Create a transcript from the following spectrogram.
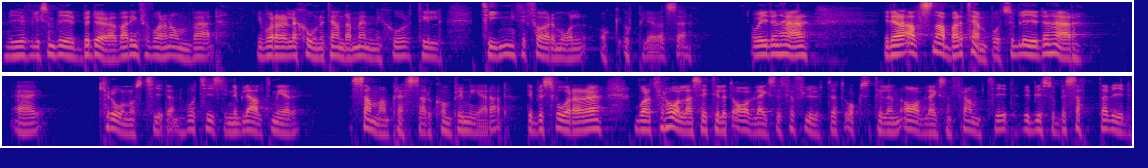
Vi liksom blir bedövade inför vår omvärld, i våra relationer till andra människor, till ting, till föremål och upplevelser. Och i, den här, i det här allt snabbare tempot så blir den här eh, kronostiden, vår tidslinje blir allt mer sammanpressad och komprimerad. Det blir svårare både att förhålla sig till ett avlägset förflutet och också till en avlägsen framtid. Vi blir så besatta vid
